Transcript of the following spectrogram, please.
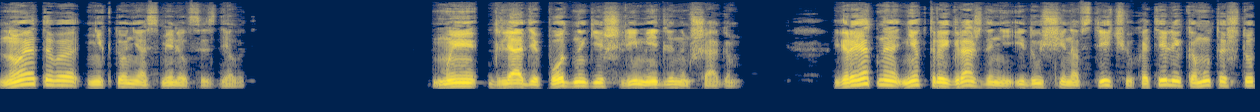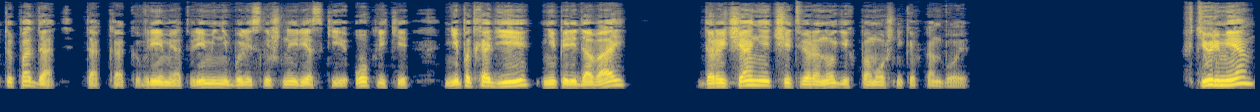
Но этого никто не осмелился сделать. Мы, глядя под ноги, шли медленным шагом. Вероятно, некоторые граждане, идущие навстречу, хотели кому-то что-то подать, так как время от времени были слышны резкие оклики «Не подходи, не передавай!» до рычания четвероногих помощников конвоя. В тюрьме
